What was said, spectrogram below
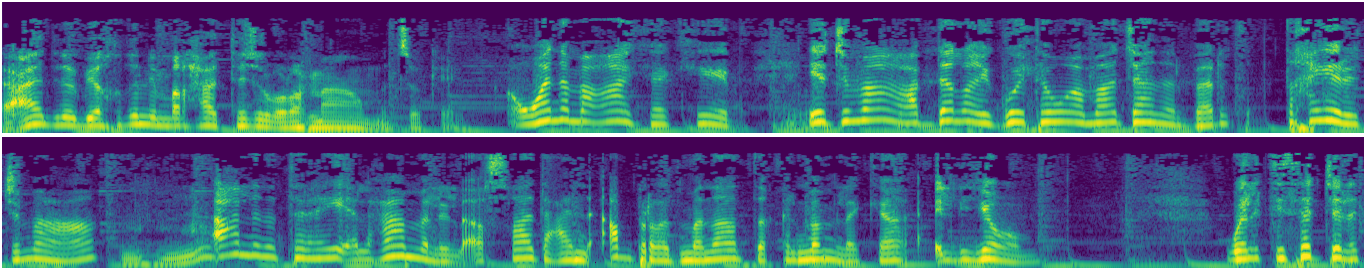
عادي لو بياخذوني مرحلة تجربة أروح معاهم it's okay وأنا معاك أكيد. يا جماعة عبد الله يقول تو ما جانا البرد. تخيلوا يا جماعة أعلنت الهيئة العامة للأرصاد عن أبرد مناطق المملكة اليوم والتي سجلت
